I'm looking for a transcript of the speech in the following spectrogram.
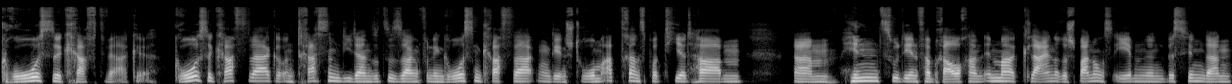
große Kraftwerke. Große Kraftwerke und Trassen, die dann sozusagen von den großen Kraftwerken den Strom abtransportiert haben, ähm, hin zu den Verbrauchern. Immer kleinere Spannungsebenen bis hin dann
